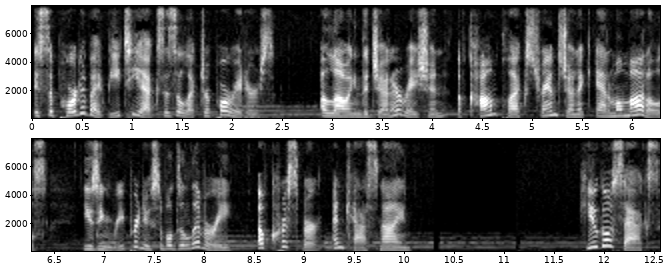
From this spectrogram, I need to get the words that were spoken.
is supported by BTX's electroporators, allowing the generation of complex transgenic animal models using reproducible delivery of CRISPR and Cas9. Hugo Sachs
